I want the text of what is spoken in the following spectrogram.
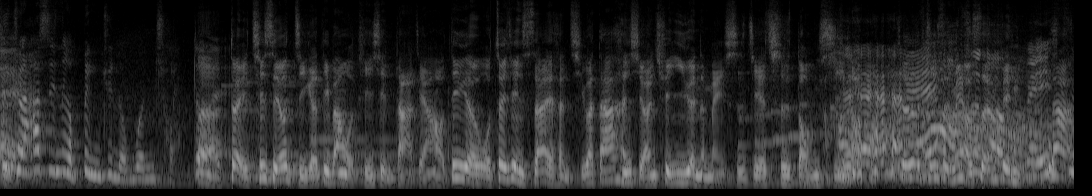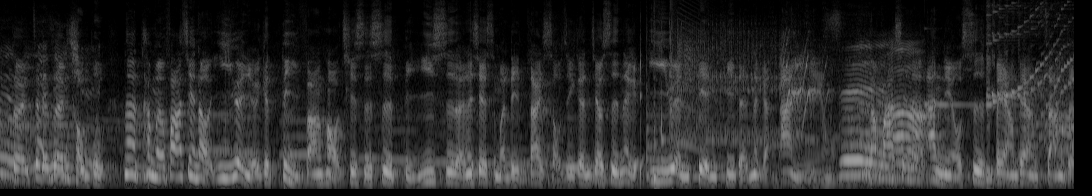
是觉得它是那个病菌的温床。对对，其实有几个地方我提醒大家哈。第一个，我最近实在很奇怪，大家很喜欢去医院的美食街吃东西，就是即使没有生病，那对这个是很恐怖。那他们发现哦，医院有一个地方。哈，其实是比医师的那些什么领带手机跟就是那个医院电梯的那个按钮，是他发现那个按钮是非常非常脏的。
